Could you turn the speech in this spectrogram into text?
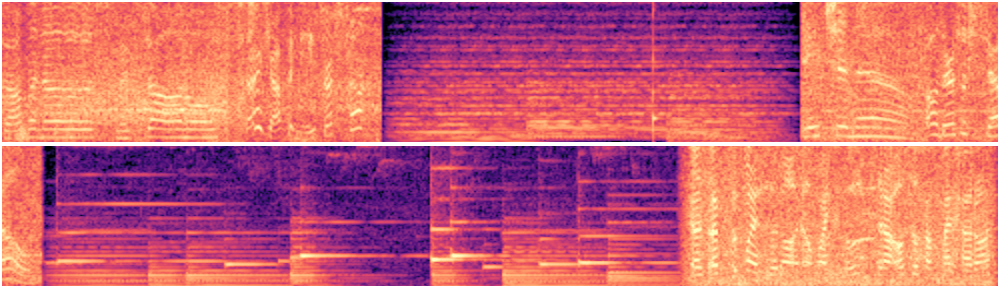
Domino's, McDonald's. Is that a Japanese restaurant? H&M. Oh, there's a cell. Guys, I put my hood on on my coat, then I also have my hat on.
